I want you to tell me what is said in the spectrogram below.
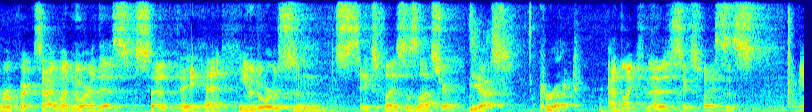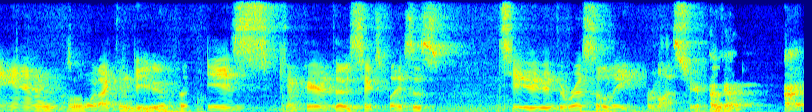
real, real quick, so I wasn't aware of this. So they had humidors in six places last year. Yes, correct. I'd like to know those six places, and what I can do is compare those six places to the rest of the league from last year. Okay. All right.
